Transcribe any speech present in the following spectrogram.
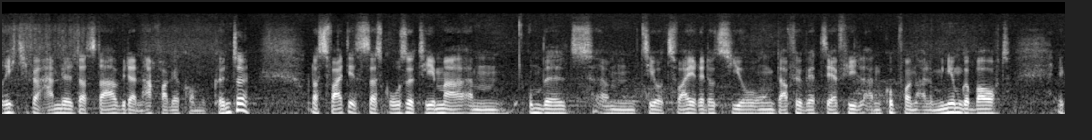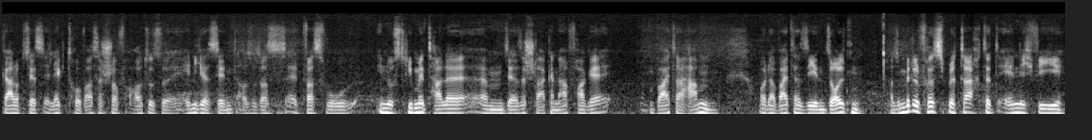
richtig verhandelt, dass da wieder Nachfrage kommen könnte. Und das Zweite ist das große Thema ähm, Umwelt, ähm, CO2-Reduzierung. Dafür wird sehr viel an Kupfer und Aluminium gebraucht, egal ob es jetzt Elektro-, Wasserstoffautos oder ähnliches sind. Also das ist etwas, wo Industriemetalle ähm, sehr, sehr starke Nachfrage weiter haben oder weiter sehen sollten. Also mittelfristig betrachtet, ähnlich wie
